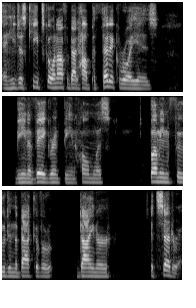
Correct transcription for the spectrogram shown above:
And he just keeps going off about how pathetic Roy is being a vagrant, being homeless, bumming food in the back of a diner, etc.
